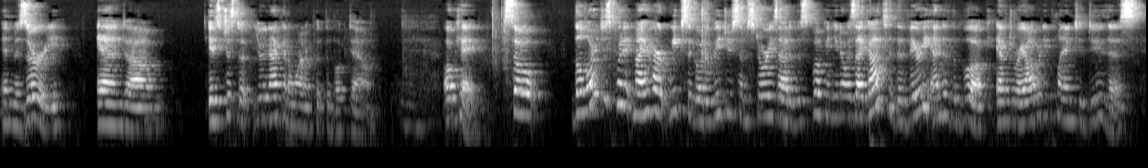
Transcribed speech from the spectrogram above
in Missouri. And um, it's just, a, you're not going to want to put the book down. Okay, so the Lord just put it in my heart weeks ago to read you some stories out of this book. And you know, as I got to the very end of the book, after I already planned to do this,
